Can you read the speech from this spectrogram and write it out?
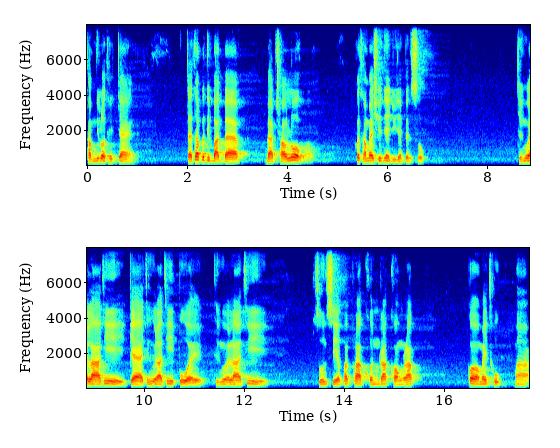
ทำนิโรธให้แจ้ง แต่ถ้าปฏิบัติแบบแบบชาวโลก ก็ทำให้ชีวิตเนี่ยอยู่ยันเป็นสุข ถึงเวลาที่แก่ถึงเวลาที่ป่วย ถึงเวลาที่สูญเสียพัดพรากคนรักของรัก ก็ไม่ทุกข์มาก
